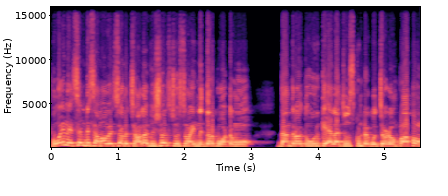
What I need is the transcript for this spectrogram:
పోయిన అసెంబ్లీ సమావేశాల్లో చాలా విజువల్స్ చూసాం. ఆయన నిద్రపోవటము దాని తర్వాత ఊరికే ఎలా చూసుకుంటూ కూర్చోవడం. పాపం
